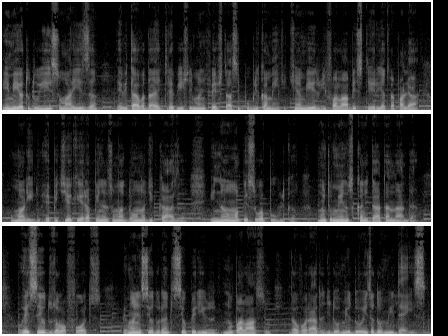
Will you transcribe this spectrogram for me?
Em meio a tudo isso, Marisa evitava dar entrevista e manifestar-se publicamente. Tinha medo de falar besteira e atrapalhar o marido. Repetia que era apenas uma dona de casa e não uma pessoa pública, muito menos candidata a nada. O receio dos holofotes permaneceu durante seu período no Palácio da Alvorada de 2002 a 2010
